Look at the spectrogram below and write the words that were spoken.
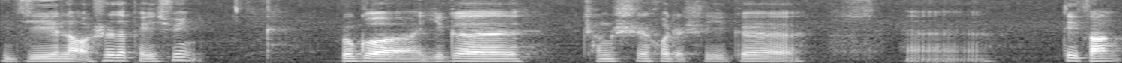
以及老师的培训。如果一个城市或者是一个呃地方，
